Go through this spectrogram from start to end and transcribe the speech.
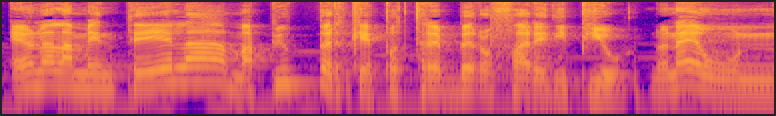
è una lamentela, ma più perché potrebbero fare di più. Non è un.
